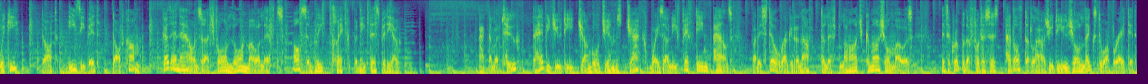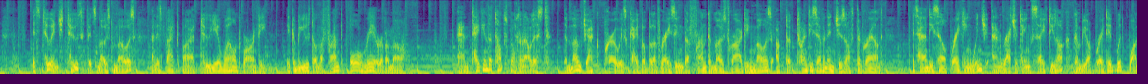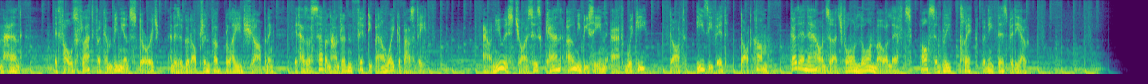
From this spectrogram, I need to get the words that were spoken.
Go there now and search for lawnmower lifts or simply click beneath this video. At number 2, the heavy-duty Jungle Jim's jack weighs only 15 pounds but is still rugged enough to lift large commercial mowers. It's equipped with a foot assist pedal that allows you to use your legs to operate it. Its 2-inch tooth fits most mowers and is backed by a 2-year weld warranty. It can be used on the front or rear of a mower. And taking the top spot on our list, the Mojack Pro is capable of raising the front of most riding mowers up to 27 inches off the ground. Its handy self-braking winch and ratcheting safety lock can be operated with one hand. It folds flat for convenient storage and is a good option for blade sharpening. It has a 750 pound weight capacity. Our newest choices can only be seen at wiki.ezvid.com. Go there now and search for lawnmower lifts or simply click beneath this video.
